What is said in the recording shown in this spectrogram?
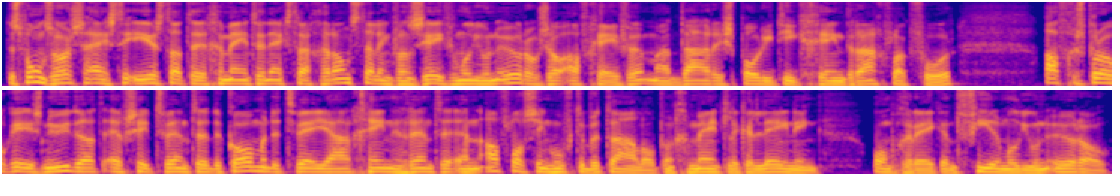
De sponsors eisten eerst dat de gemeente een extra garantstelling van 7 miljoen euro zou afgeven, maar daar is politiek geen draagvlak voor. Afgesproken is nu dat FC Twente de komende twee jaar geen rente en aflossing hoeft te betalen op een gemeentelijke lening, omgerekend 4 miljoen euro.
